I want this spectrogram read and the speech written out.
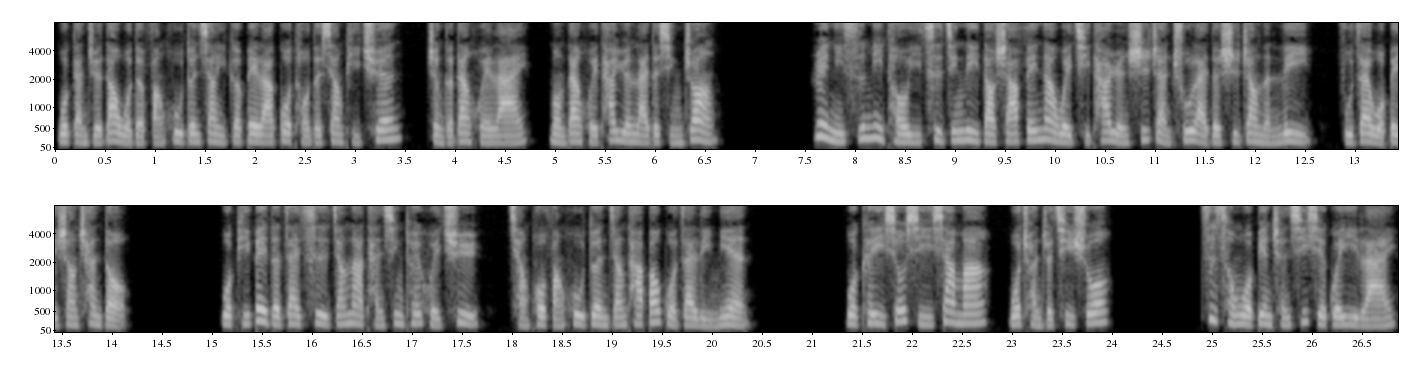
我感觉到我的防护盾像一个被拉过头的橡皮圈，整个弹回来，猛弹回它原来的形状。瑞尼斯密头一次经历到莎菲娜为其他人施展出来的视障能力，伏在我背上颤抖。我疲惫的再次将那弹性推回去，强迫防护盾将它包裹在里面。我可以休息一下吗？我喘着气说。自从我变成吸血鬼以来，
